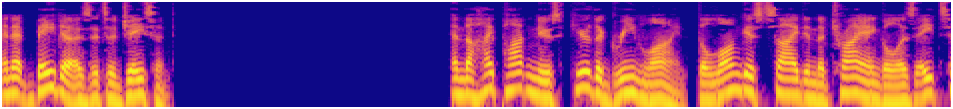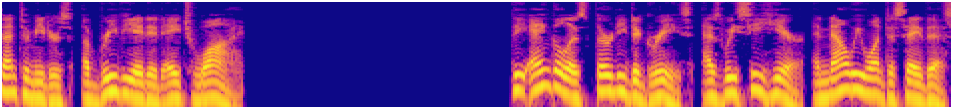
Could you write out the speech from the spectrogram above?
And at beta is its adjacent. And the hypotenuse, here the green line, the longest side in the triangle is 8 cm, abbreviated HY. The angle is 30 degrees, as we see here, and now we want to say this.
